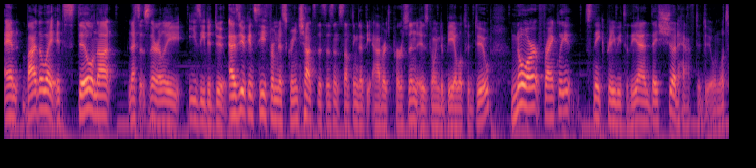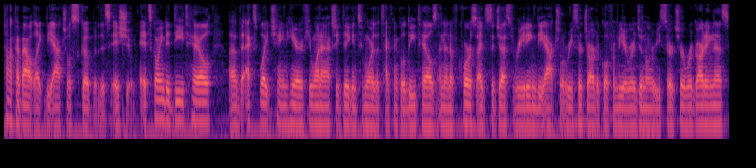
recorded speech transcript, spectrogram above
and by the way it's still not necessarily easy to do. As you can see from the screenshots, this isn't something that the average person is going to be able to do, nor, frankly, sneak preview to the end, they should have to do. And we'll talk about like the actual scope of this issue. It's going to detail uh, the exploit chain here if you want to actually dig into more of the technical details. And then, of course, I'd suggest reading the actual research article from the original researcher regarding this.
